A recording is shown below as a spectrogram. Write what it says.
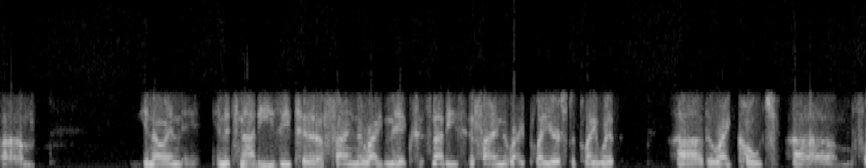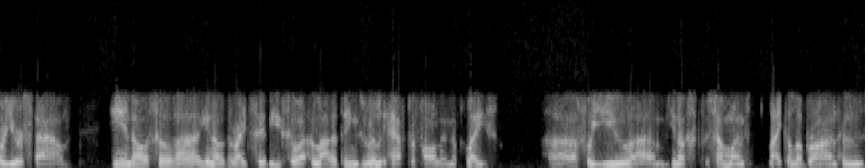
Um, you know, and and it's not easy to find the right mix. It's not easy to find the right players to play with, uh, the right coach um, for your style, and also uh, you know the right city. So a lot of things really have to fall into place uh, for you. Um, you know, for someone like a LeBron, who's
